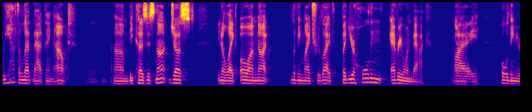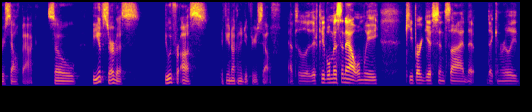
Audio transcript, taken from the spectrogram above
We have to let that thing out um, because it's not just, you know, like, oh, I'm not living my true life, but you're holding everyone back Yeah. by holding yourself back. So be of service, do it for us if you're not going to do it for yourself. Absolutely. There's people missing out when we keep our gifts inside that that can really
